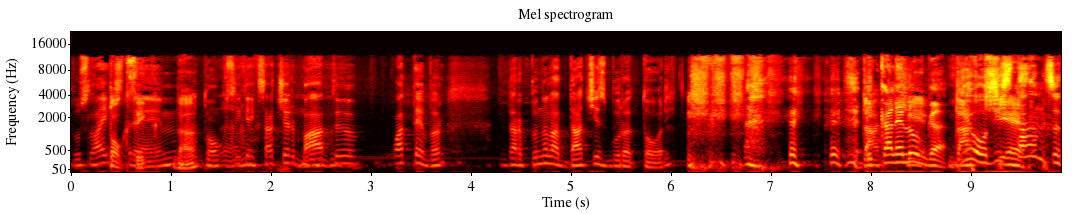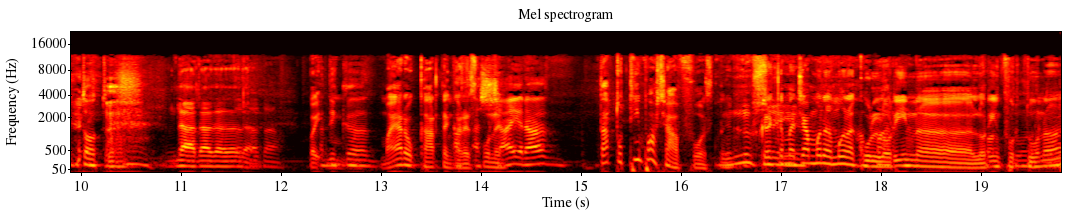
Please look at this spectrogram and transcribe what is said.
dus la Toxic, extrem, da. toxic, exacerbat, whatever. Dar până la daci zburători, Da, E cale ce? lungă. Da, e o ce? distanță totuși. Da, da, da, da. Da, da. da. Păi, Adică- adică mai are o carte în care A, spune... Așa era Dar tot timpul așa a fost. Nu știu, Cred că mergea mână-mână cu habar Lorin, uh, Lorin Furtună. Furtună.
